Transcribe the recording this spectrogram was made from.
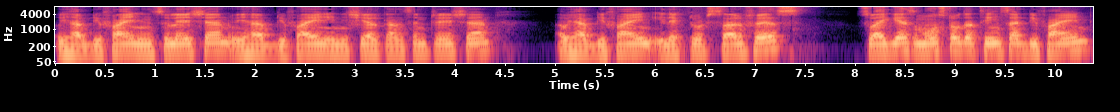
We have defined insulation. We have defined initial concentration Uh, we have defined electrode surface. So i guess most of the things are defined.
